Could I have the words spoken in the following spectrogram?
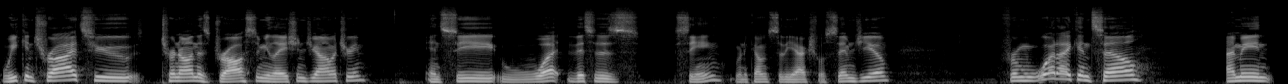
We can try to turn on this draw simulation geometry and see what this is seeing when it comes to the actual SimGeo. From what I can tell, I mean,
